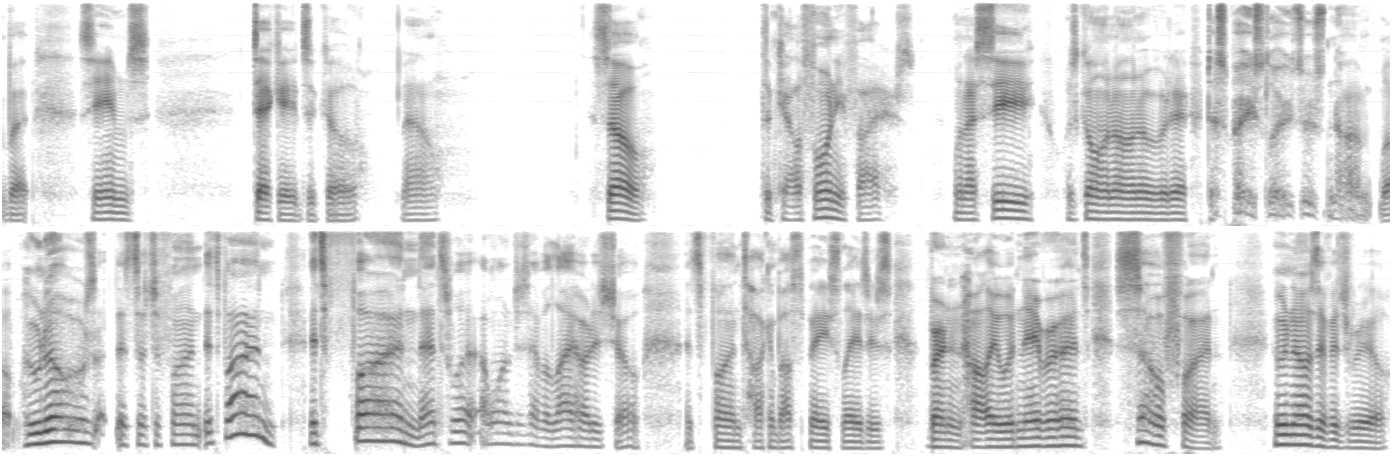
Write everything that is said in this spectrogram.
but seems decades ago now. So, the California fires, when I see what's going on over there, the space lasers. Nah, well, who knows? It's such a fun. It's fun. It's fun. That's what I want to just have a lighthearted show. It's fun talking about space lasers burning Hollywood neighborhoods. So fun. Who knows if it's real,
